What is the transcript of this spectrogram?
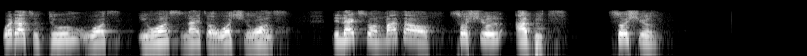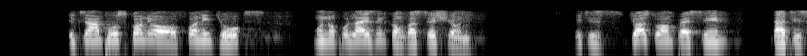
whether to do what he wants tonight or what she wants. The next one, matter of social habits. Social. Examples, corny or funny jokes, monopolizing conversation. It is just one person that is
